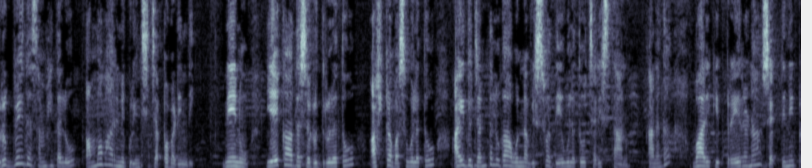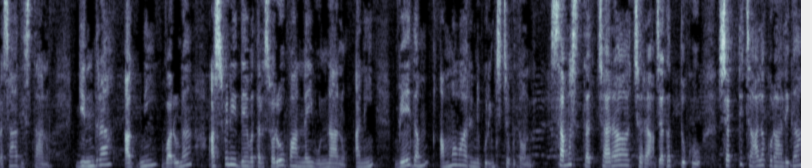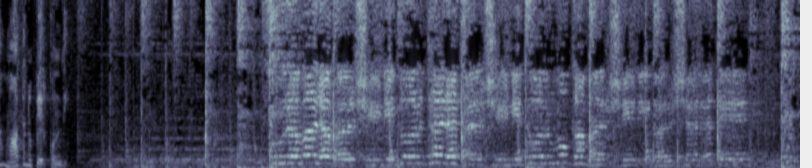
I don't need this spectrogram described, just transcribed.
ఋగ్వేద సంహితలో అమ్మవారిని గురించి చెప్పబడింది నేను ఏకాదశ రుద్రులతో అష్టవసువులతో ఐదు జంటలుగా ఉన్న విశ్వదేవులతో చరిస్తాను అనగా వారికి ప్రేరణ శక్తిని ప్రసాదిస్తాను ఇంద్ర అగ్ని వరుణ అశ్విని దేవతల స్వరూపాన్నై ఉన్నాను అని వేదం అమ్మవారిని గురించి చెబుతోంది. సమస్త చరాచర జగత్తుకు శక్తి చాలకురాలిగా మాతను పేర్కొంది. దుర్ధర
